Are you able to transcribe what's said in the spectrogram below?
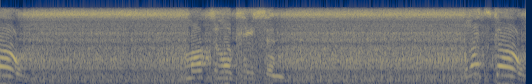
go! Marked a location. Let's go!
